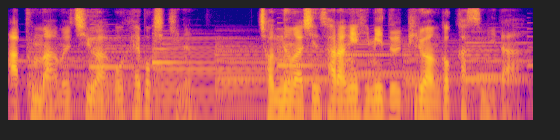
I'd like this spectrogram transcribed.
아픈 마음을 치유하고 회복시키는 전능하신 사랑의 힘이 늘 필요한 것 같습니다.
